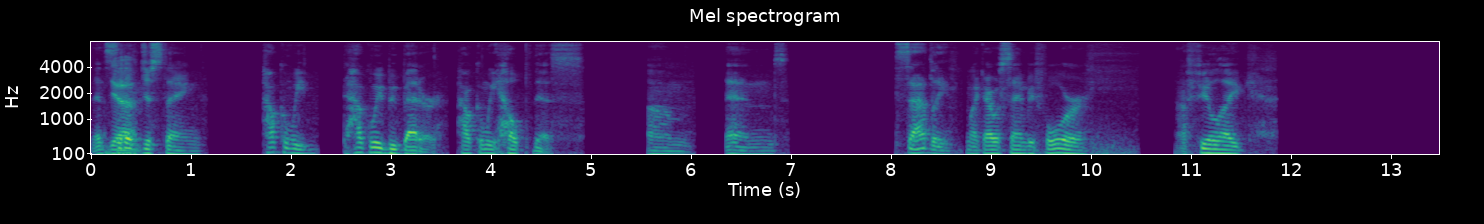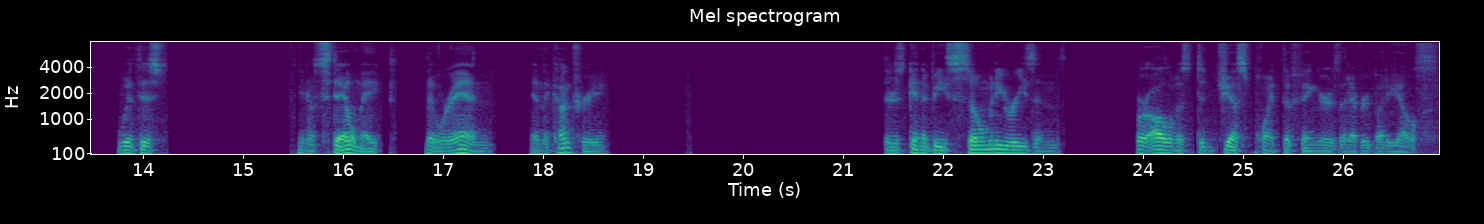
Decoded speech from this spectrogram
instead Yeah. of just saying how can we how can we be better? How can we help this? Um, and sadly, like I was saying before, I feel like with this, you know, stalemate that we're in in the country, there's going to be so many reasons for all of us to just point the fingers at everybody else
